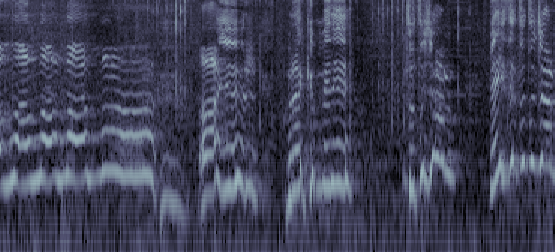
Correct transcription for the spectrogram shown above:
Allah Allah Allah Allah. Hayır. Bırakın beni. Tutacağım. Beyzi tutacağım.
